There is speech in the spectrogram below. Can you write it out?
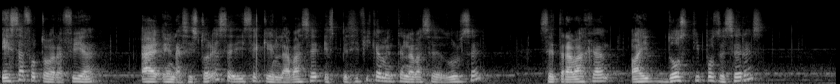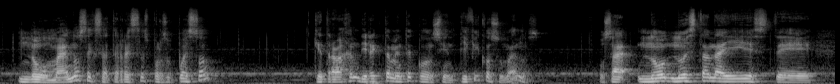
esa fotografía, ah, en las historias se dice que en la base, específicamente en la base de Dulce, se trabajan, hay dos tipos de seres, no humanos, extraterrestres por supuesto, que trabajan directamente con científicos humanos. O sea, no, no están ahí este,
